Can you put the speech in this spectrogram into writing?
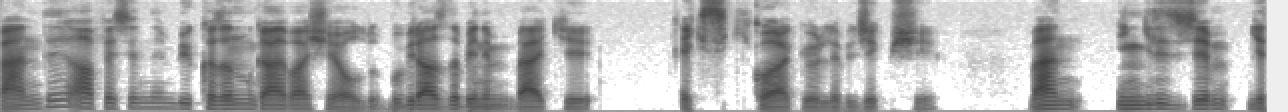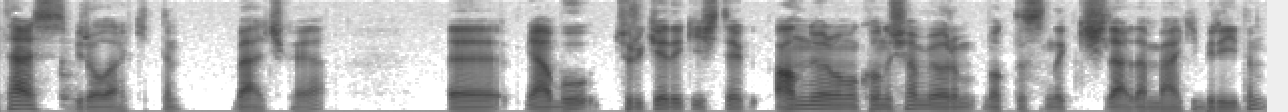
ben de AFS'nin en büyük kazanımı galiba şey oldu. Bu biraz da benim belki eksiklik olarak görülebilecek bir şey. Ben İngilizcem yetersiz biri olarak gittim Belçika'ya. Ee, yani bu Türkiye'deki işte anlıyorum ama konuşamıyorum noktasındaki kişilerden belki biriydim.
